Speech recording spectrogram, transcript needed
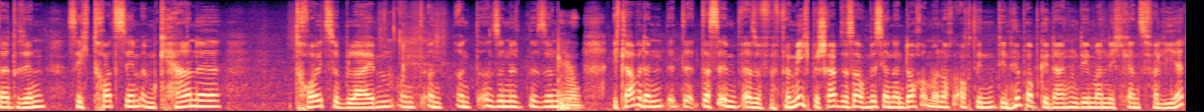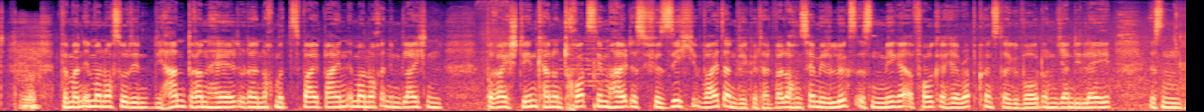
da drin, sich trotzdem im Kerne treu zu bleiben und, und, und, und so eine, so eine Ja. ich glaube dann, das, also für mich beschreibt das auch ein bisschen dann doch immer noch auch den, den Hip-Hop-Gedanken, den man nicht ganz verliert. Ja. Wenn man immer noch so den, die Hand dran hält oder noch mit zwei Beinen immer noch in dem gleichen Bereich stehen kann und trotzdem halt es für sich weiterentwickelt hat. Weil auch ein Sammy Deluxe ist ein mega erfolgreicher Rap-Künstler geworden und ein Jan Delay ist ein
